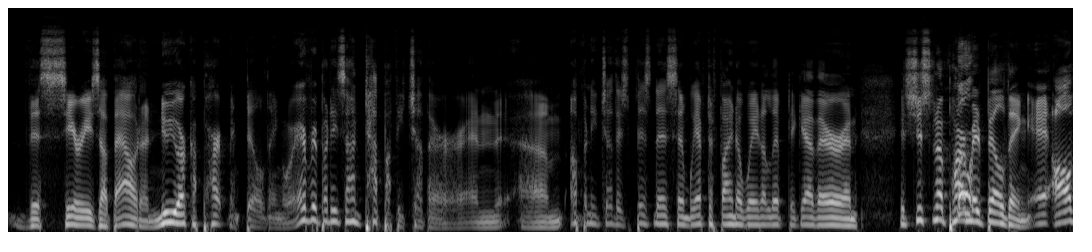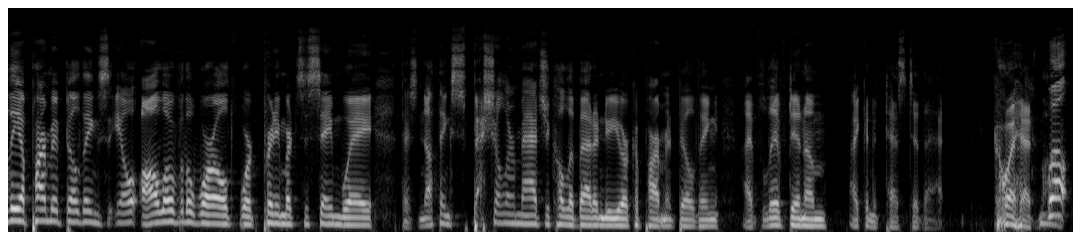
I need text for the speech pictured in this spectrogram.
this series about a New York apartment building where everybody's on top of each other and um, up in each other's business, and we have to find a way to live together. And it's just an apartment building. Eh, All the apartment buildings you know, all over the world work pretty much the same way. There's nothing special or magical about a New York apartment building. I've lived in them. I can attest to that. Go ahead, Mom. Well,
